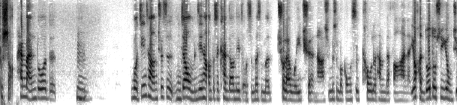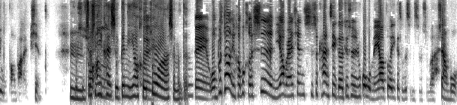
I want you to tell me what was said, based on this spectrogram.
不少，还蛮多的，嗯。我经常就是，你知道，我们经常不是看到那种什么什么出来维权啊，什么什么公司偷了他们的方案呢？有很多都是用这种方法来骗的，嗯，就是一开始跟你要合作啊什么的。对，我不知道你合不合适，你要不然先试试看这个。就是如果我们要做一个什么什么什么什么项目，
